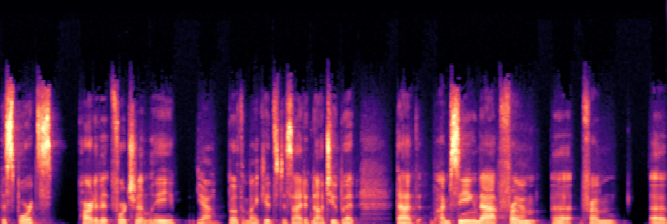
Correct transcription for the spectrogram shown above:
the sports part of it, fortunately, yeah, both of my kids decided not to, but that I'm seeing that from uh from uh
